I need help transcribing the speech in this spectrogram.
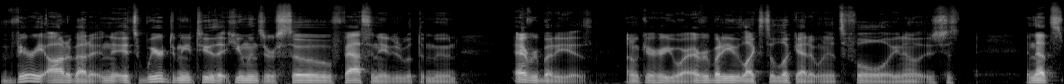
very odd about it. And it's weird to me too that humans are so fascinated with the moon. Everybody is. I don't care who you are. Everybody who likes to look at it when it's full, you know. It's just and that's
